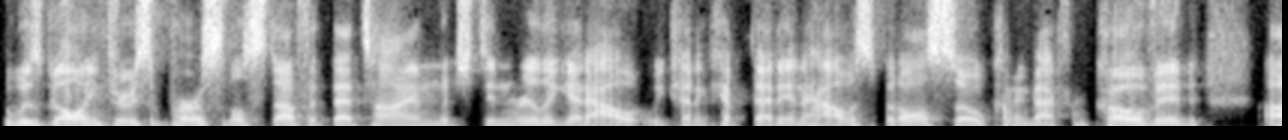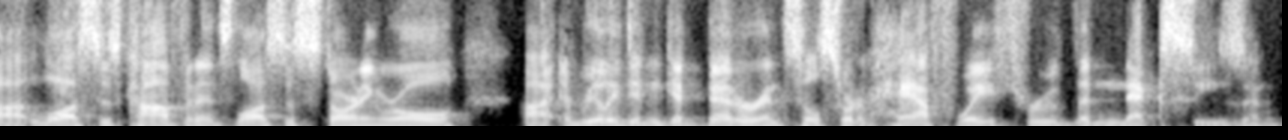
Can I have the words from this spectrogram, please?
who was going through some personal stuff at that time, which didn't really get out. We kind of kept that in house, but also coming back from COVID, uh, lost his confidence, lost his starting role, uh, and really didn't get better until sort of halfway through the next season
